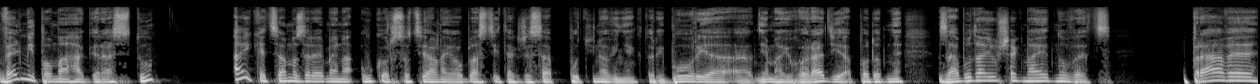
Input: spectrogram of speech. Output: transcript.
veľmi pomáha k rastu aj keď samozrejme na úkor sociálnej oblasti, takže sa Putinovi niektorí búria a nemajú ho radi a podobne, zabudajú však na jednu vec. Práve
